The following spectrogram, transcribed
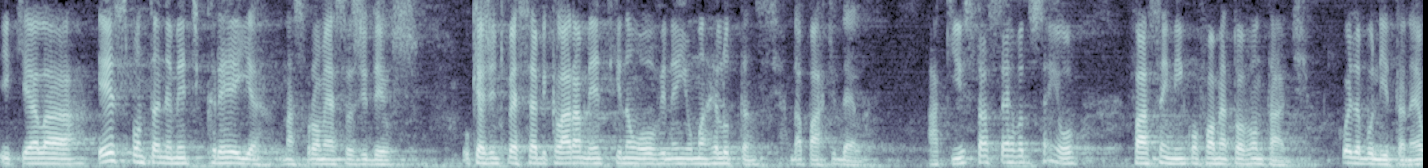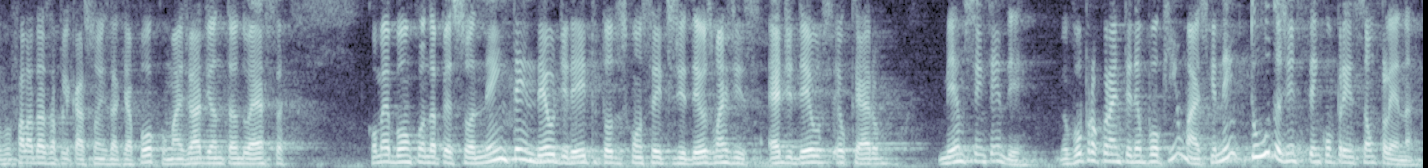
e que ela espontaneamente creia nas promessas de Deus. O que a gente percebe claramente que não houve nenhuma relutância da parte dela. Aqui está a serva do Senhor, faça em mim conforme a tua vontade. Coisa bonita, né? Eu vou falar das aplicações daqui a pouco, mas já adiantando essa, como é bom quando a pessoa nem entendeu direito todos os conceitos de Deus, mas diz: é de Deus, eu quero, mesmo sem entender. Eu vou procurar entender um pouquinho mais, porque nem tudo a gente tem compreensão plena.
